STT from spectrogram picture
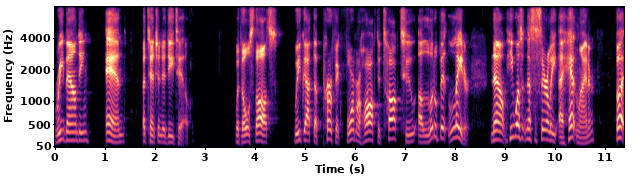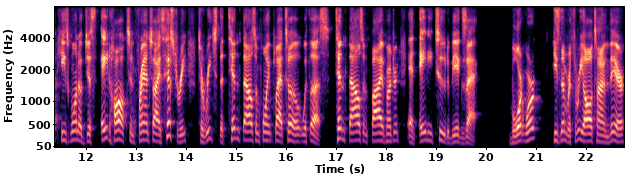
rebounding, and attention to detail. With those thoughts, we've got the perfect former Hawk to talk to a little bit later. Now, he wasn't necessarily a headliner, but he's one of just eight Hawks in franchise history to reach the 10,000 point plateau with us 10,582 to be exact. Board work, he's number three all time there,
